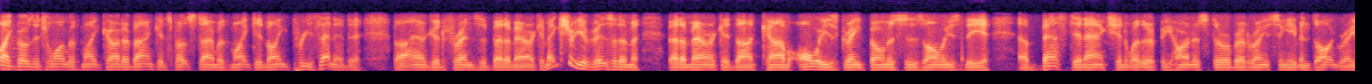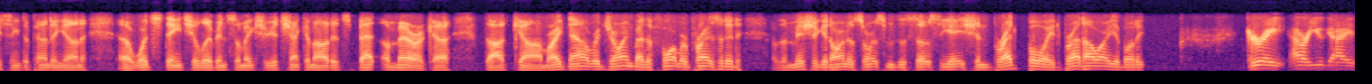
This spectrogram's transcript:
Mike Bozich along with Mike Carter back. It's post time with Mike and Mike presented by our good friends at Bet America. Make sure you visit them at betamerica.com. Always great bonuses, always the uh, best in action, whether it be harness, thoroughbred racing, even dog racing, depending on uh, what state you live in. So make sure you check them out. It's betamerica.com. Right now, we're joined by the former president of the Michigan Harness Horsemen's Association, Brett Boyd. Brett, how are you, buddy? Great. How are you guys?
